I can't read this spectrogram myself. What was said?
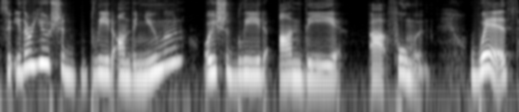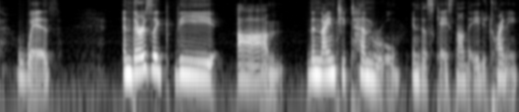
So either you should bleed on the new moon or you should bleed on the uh, full moon. With, with, and there's like the, um, the 90 10 rule in this case, not the 80 20,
